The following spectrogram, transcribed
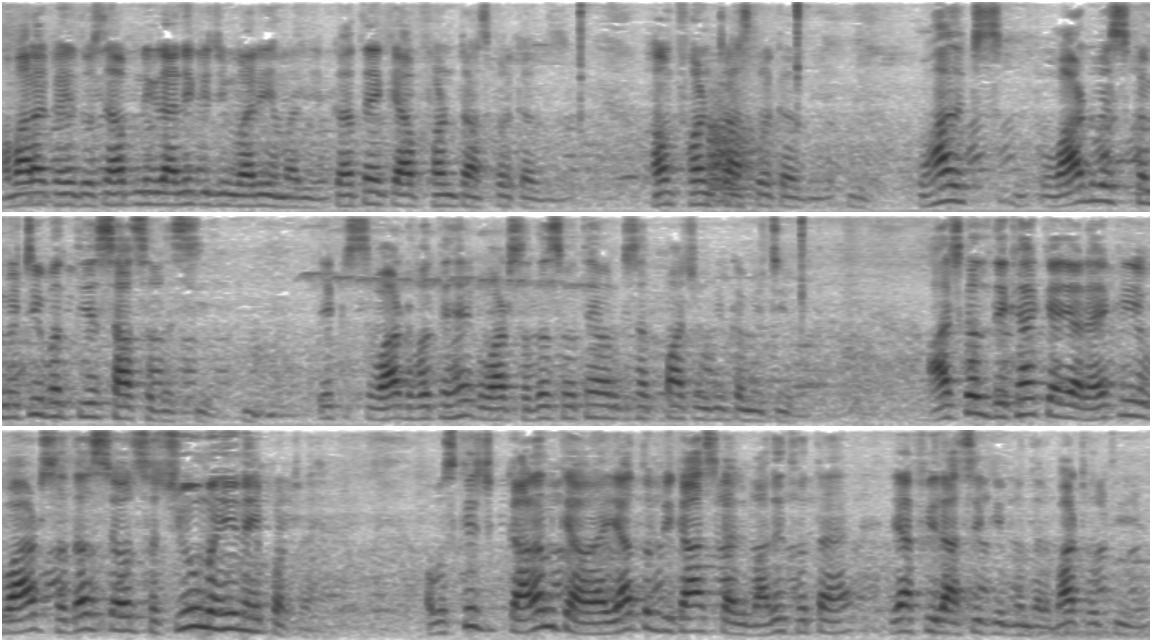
हमारा कहीं दोस्त आप निगरानी की जिम्मेवारी हमारी है। कहते हैं कि आप फंड ट्रांसफ़र कर दीजिए। हम फंड ट्रांसफ़र कर दिए। वहाँ वार्ड में कमेटी बनती है, सात सदस्यीय। एक वार्ड होते हैं, एक वार्ड सदस्य होते हैं, और उनके साथ पाँच उनकी कमेटी होती है। आजकल देखा क्या जा रहा है कि वार्ड सदस्य और सचिव में ही नहीं पड़ रहे हैं। अब उसके कारण क्या हो रहा है? या तो विकास कार्य बाधित होता है, या फिर राशि की बंदरबाट होती है।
